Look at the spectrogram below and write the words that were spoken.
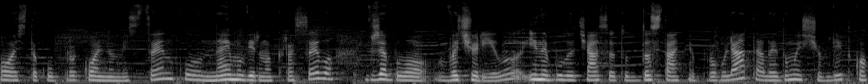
ось таку прикольну місцинку, неймовірно красиво. Вже було вечоріло і не було часу тут достатньо прогуляти, але я думаю, що влітку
